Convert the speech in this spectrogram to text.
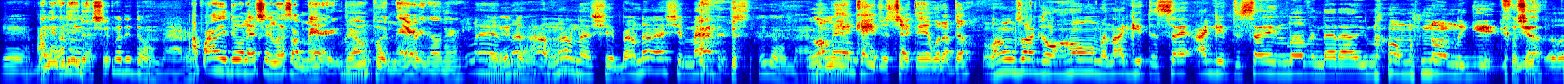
Yeah, I never mean, did that shit. But it don't matter. I probably ain't doing that shit unless I'm married. They don't put married on there. Man, it none, I don't, none of that shit, bro. None of that shit matters. it don't matter. My Long- man K just checked in. What up, though? long as I go home and I get the same, I get the same loving that I you know normally get. For You sure. know what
